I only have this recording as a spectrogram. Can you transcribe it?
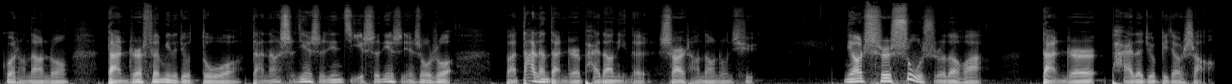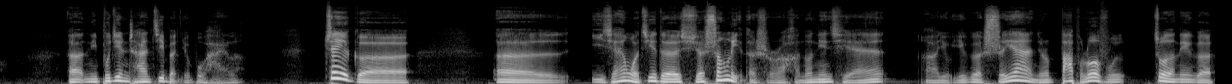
过程当中，胆汁分泌的就多，胆囊使劲使劲挤，使劲使劲收缩，把大量胆汁排到你的十二肠当中去。你要吃素食的话，胆汁儿排的就比较少，呃，你不进餐基本就不排了。这个，呃，以前我记得学生理的时候，很多年前啊，有一个实验，就是巴甫洛夫做的那个，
